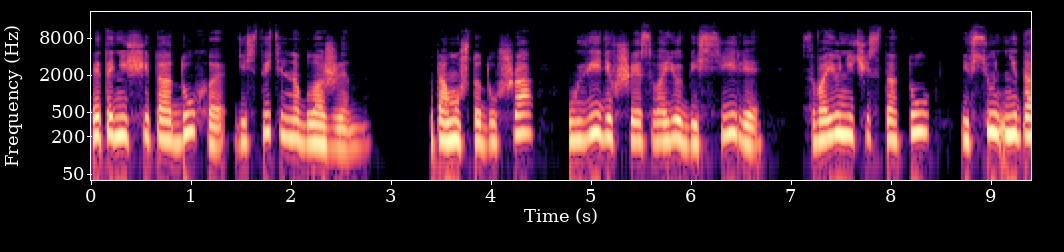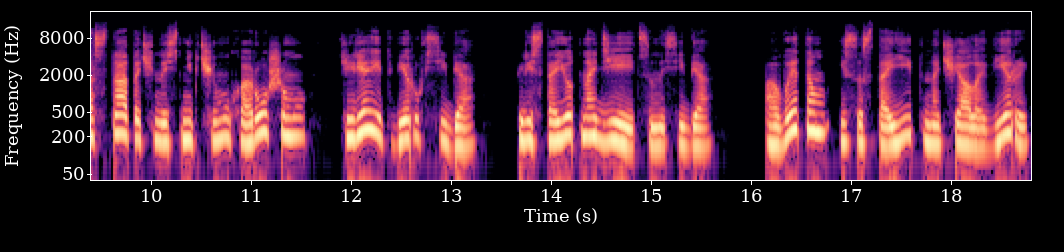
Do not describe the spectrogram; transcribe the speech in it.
Эта нищета духа действительно блаженна, потому что душа, увидевшая свое бессилие, свою нечистоту и всю недостаточность ни к чему хорошему теряет веру в себя, перестает надеяться на себя, а в этом и состоит начало веры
